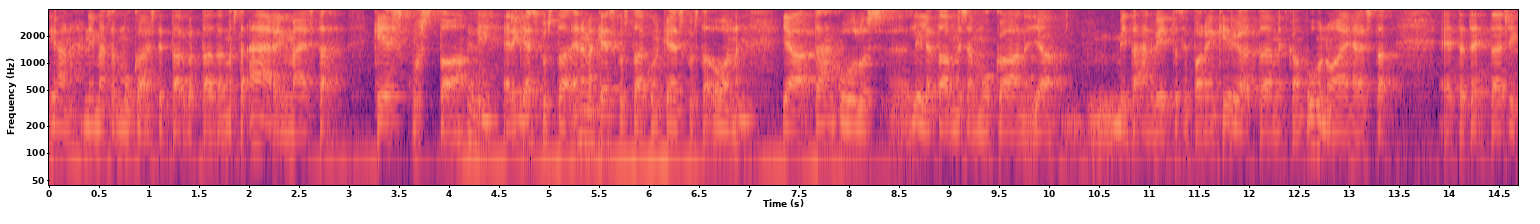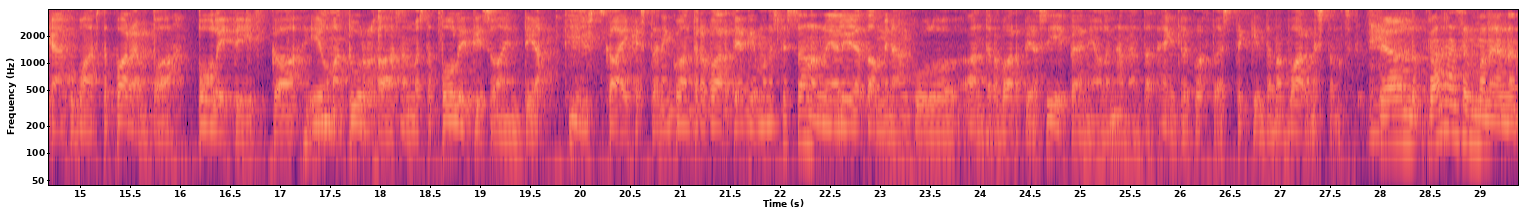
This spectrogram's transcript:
ihan nimensä mukaisesti tarkoittaa tämmöistä äärimmäistä keskustaa. Niin. Eli keskustaa, enemmän keskustaa kuin keskusta on. Niin. Ja tähän kuuluisi Lilja Tammisen mukaan, ja mitä hän viittasi parin kirjoittajaa, mitkä on puhunut aiheesta, että tehtäisiin ikään kuin vain sitä parempaa politiikkaa ilman turhaa semmoista politisointia Just. kaikesta. Niin kuin Antero Vartijakin monesti sanonut ja Liia Tamminenhan kuuluu Antero Vartija siipeen ja olen häneltä henkilökohtaisestikin tämän varmistanut. Se on vähän semmoinen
